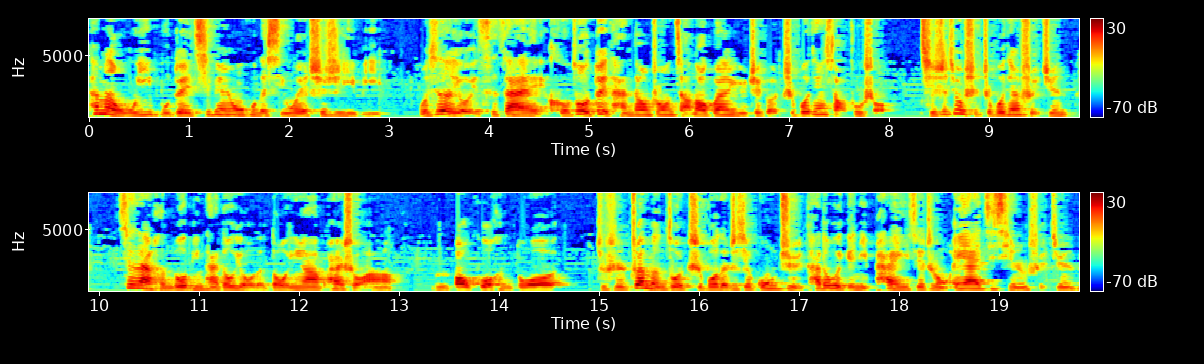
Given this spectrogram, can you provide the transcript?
他们无一不对欺骗用户的行为嗤之以鼻。我记得有一次在合作对谈当中讲到关于这个直播间小助手，其实就是直播间水军。现在很多平台都有的，抖音啊、快手啊，嗯，包括很多就是专门做直播的这些工具，它都会给你派一些这种 AI 机器人水军，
